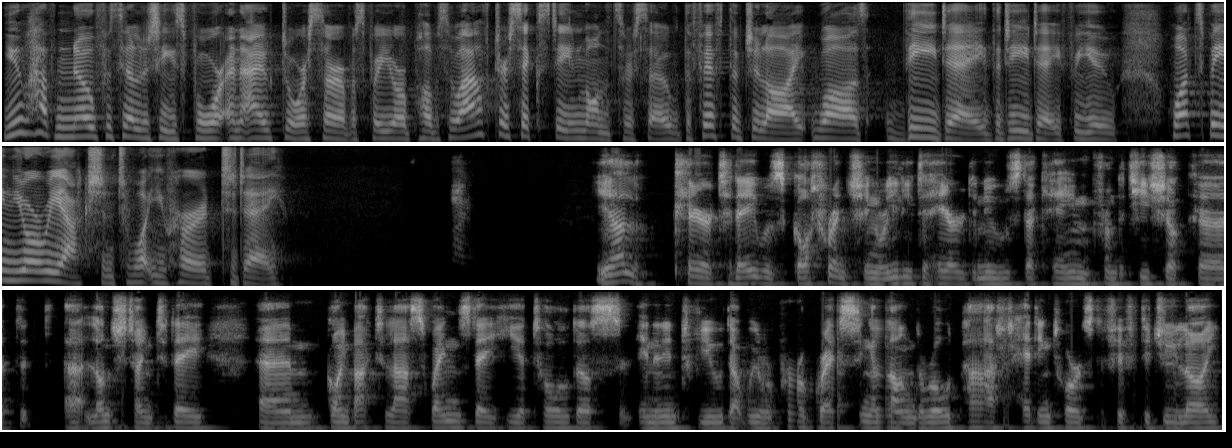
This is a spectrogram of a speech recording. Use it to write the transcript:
You have no facilities for an outdoor service for your pub. So, after 16 months or so, the 5th of July was the day, the D day for you. What's been your reaction to what you heard today? Yeah, look, Claire, today was gut wrenching, really, to hear the news that came from the Taoiseach uh, at lunchtime today. Um, going back to last Wednesday, he had told us in an interview that we were progressing along the road path heading towards the 5th of July.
